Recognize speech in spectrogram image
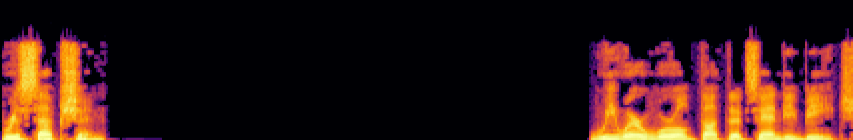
Reception WiiWare World thought that Sandy Beach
